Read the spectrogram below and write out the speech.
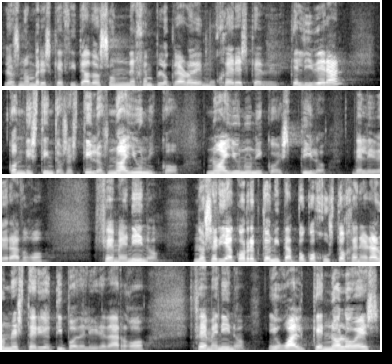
Los nombres que he citado son un ejemplo claro de mujeres que, lideran con distintos estilos. No hay, único, no hay un único estilo de liderazgo femenino. No sería correcto ni tampoco justo generar un estereotipo de liderazgo femenino, igual que no lo es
